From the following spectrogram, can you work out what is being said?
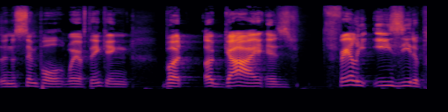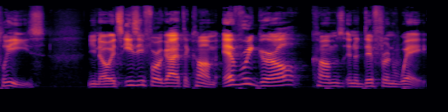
in a simple way of thinking, but a guy is fairly easy to please. You know, it's easy for a guy to come. Every girl comes in a different way.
